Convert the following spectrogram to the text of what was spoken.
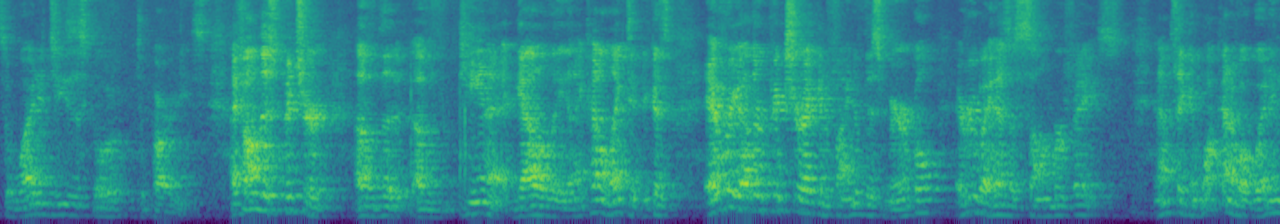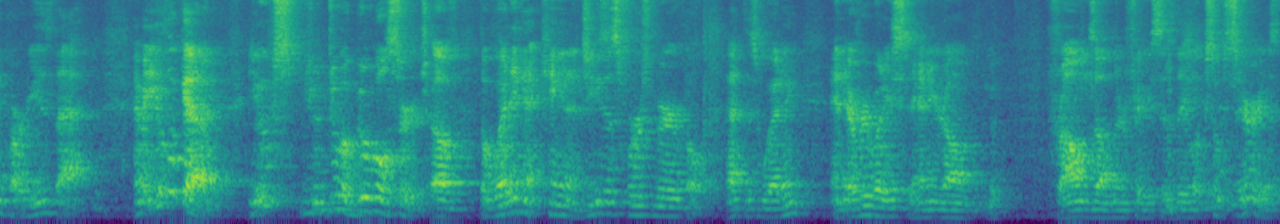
So why did Jesus go to parties? I found this picture of the of Cana at Galilee, and I kind of liked it because every other picture I can find of this miracle, everybody has a somber face. And I'm thinking, what kind of a wedding party is that? I mean, you look at them. You, you do a Google search of the wedding at Cana, Jesus' first miracle at this wedding, and everybody's standing around with frowns on their faces. They look so serious.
